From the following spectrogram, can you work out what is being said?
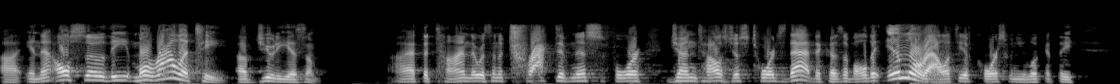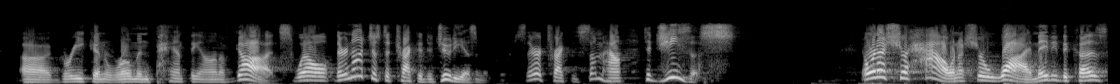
uh, in that. Also, the morality of Judaism. Uh, at the time, there was an attractiveness for Gentiles just towards that because of all the immorality, of course, when you look at the uh, Greek and Roman pantheon of gods. Well, they're not just attracted to Judaism, of course. They're attracted somehow to Jesus. And we're not sure how, we're not sure why. Maybe because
